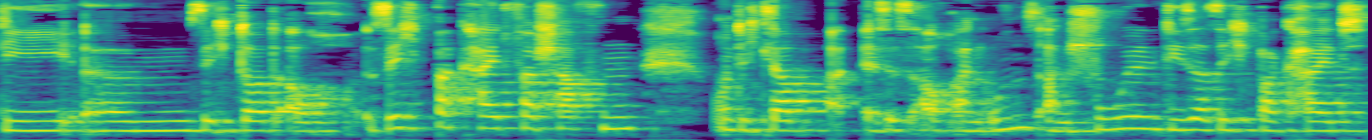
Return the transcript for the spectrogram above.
die ähm, sich dort auch Sichtbarkeit verschaffen. Und ich glaube, es ist auch an uns, an Schulen, dieser Sichtbarkeit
